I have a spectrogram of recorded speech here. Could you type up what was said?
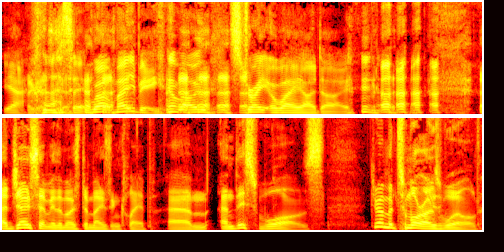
Yeah, guess, that's it. Well, maybe. Straight away I die. Uh, Joe sent me the most amazing clip, um, and this was. Do you remember Tomorrow's World?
